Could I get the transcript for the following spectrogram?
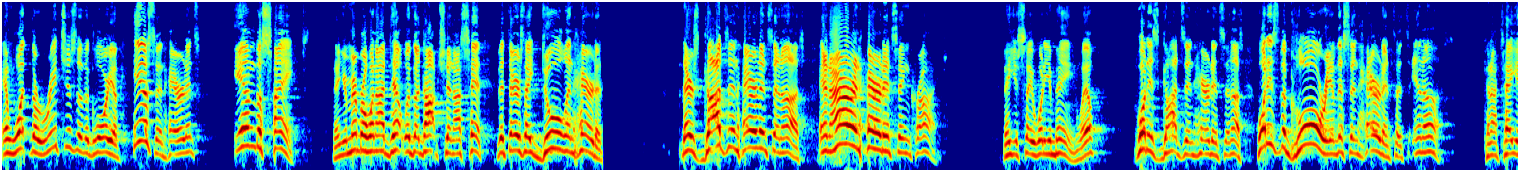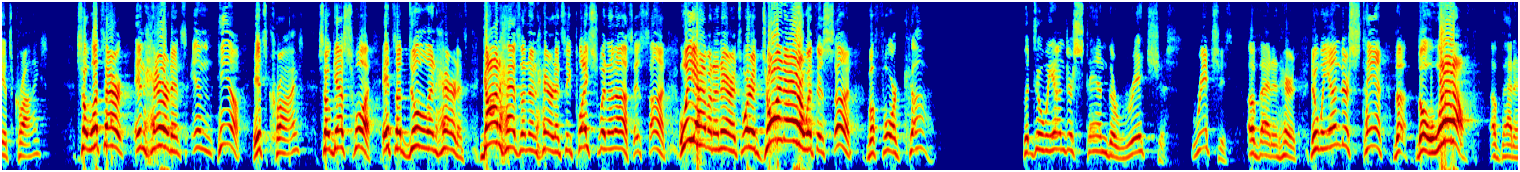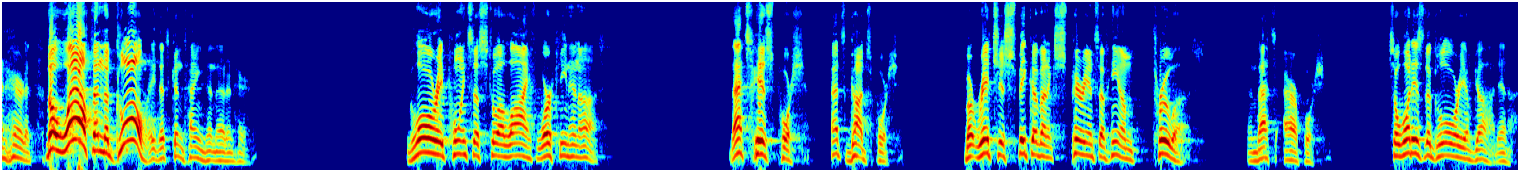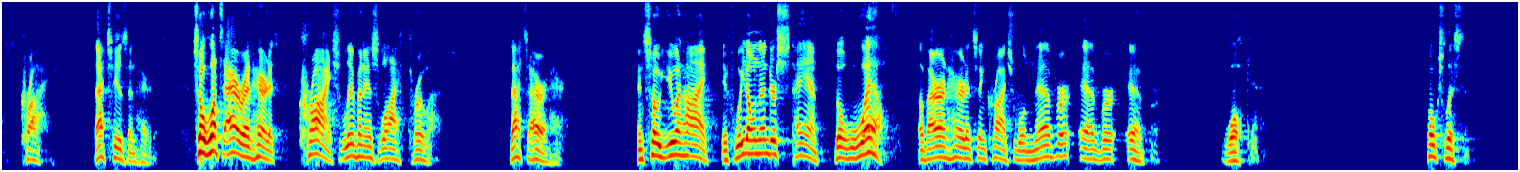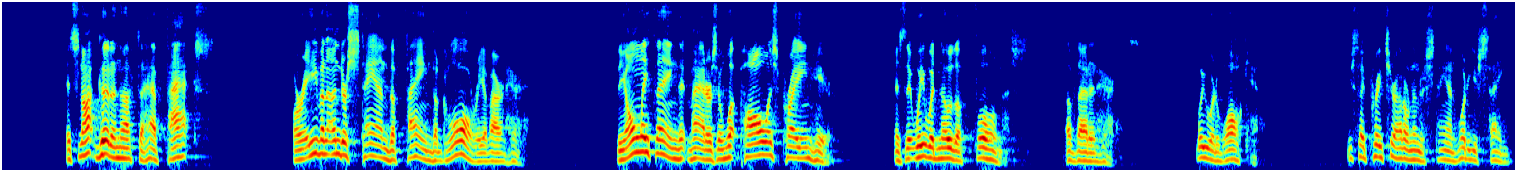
And what the riches of the glory of his inheritance in the saints. Now, you remember when I dealt with adoption, I said that there's a dual inheritance. There's God's inheritance in us and our inheritance in Christ. Now you say, what do you mean? Well, what is God's inheritance in us? What is the glory of this inheritance that's in us? Can I tell you it's Christ? So, what's our inheritance in Him? It's Christ. So, guess what? It's a dual inheritance. God has an inheritance He placed within us, His Son. We have an inheritance. We're a joint heir with His Son before God. But do we understand the riches, riches of that inheritance? Do we understand the, the wealth of that inheritance? The wealth and the glory that's contained in that inheritance. Glory points us to a life working in us. That's His portion. That's God's portion. But riches speak of an experience of Him through us. And that's our portion. So, what is the glory of God in us? Christ. That's His inheritance. So, what's our inheritance? Christ living His life through us. That's our inheritance. And so, you and I, if we don't understand the wealth of our inheritance in Christ, we'll never, ever, ever walk in it. Folks, listen. It's not good enough to have facts or even understand the fame, the glory of our inheritance. The only thing that matters, and what Paul is praying here, is that we would know the fullness of that inheritance. We would walk in it. You say, Preacher, I don't understand. What are you saying?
